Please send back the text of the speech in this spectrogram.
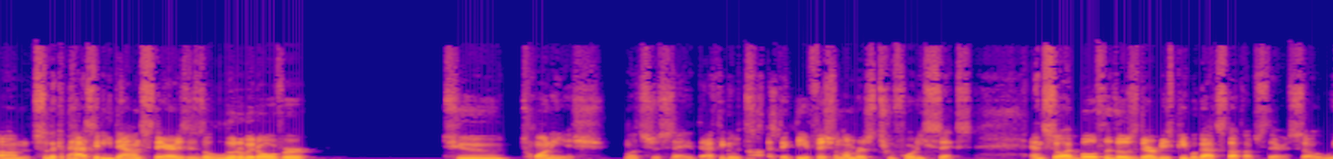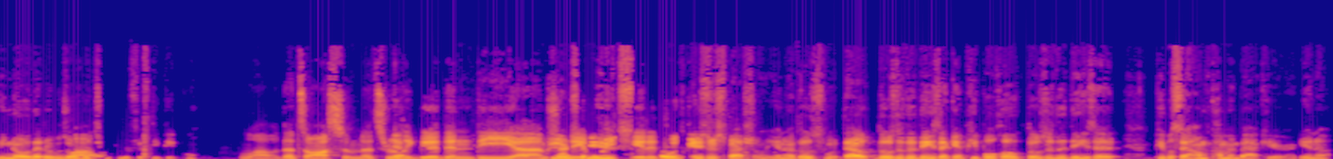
Um, so the capacity downstairs is a little bit over 220 ish. Let's just say. I think it was. I think the official number is 246. And so at both of those derbies, people got stuck upstairs. So we know that it was wow. over 250 people. Wow, that's awesome. That's really yeah. good, and the uh, I'm sure those they days, appreciate it. Those days are special. You know, those that, those are the days that get people hooked. Those are the days that people say, "I'm coming back here." You know,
